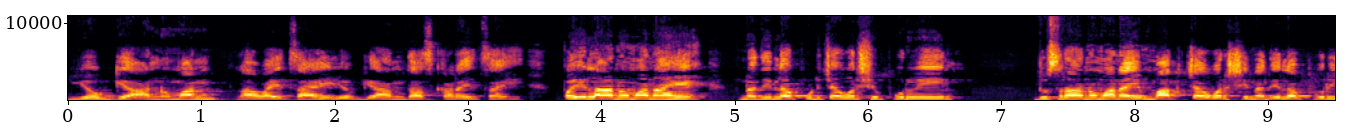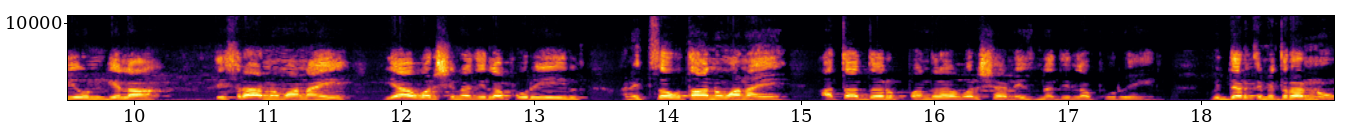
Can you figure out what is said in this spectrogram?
योग्य अनुमान लावायचं आहे योग्य अंदाज काढायचा आहे. पहिलं अनुमान आहे नदीला पुढच्या वर्षी पूर येईल. दुसरा अनुमान आहे मागच्या वर्षी नदीला पूर येऊन गेला. तिसरा अनुमान आहे या वर्षी नदीला पूर येईल. आणि चौथा अनुमान आहे आता दर पंधरा वर्षांनीच नदीला पूर येईल. विद्यार्थी मित्रांनो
